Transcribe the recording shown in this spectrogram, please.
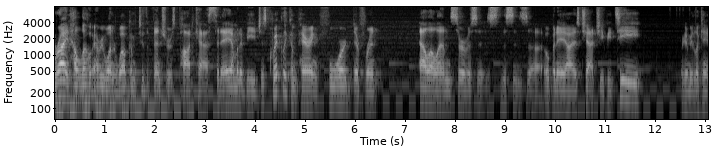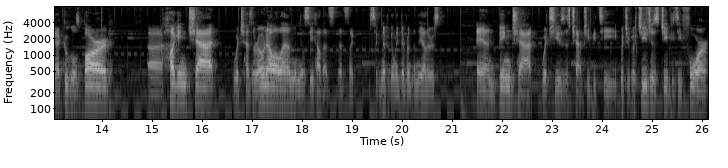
right, hello everyone, and welcome to the Ventures podcast. Today I'm going to be just quickly comparing four different LLM services. This is uh, OpenAI's ChatGPT. We're going to be looking at Google's Bard, uh, Hugging Chat, which has their own LLM, and you'll see how that's that's like significantly different than the others. And Bing Chat, which uses ChatGPT, which which uses GPT-4,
